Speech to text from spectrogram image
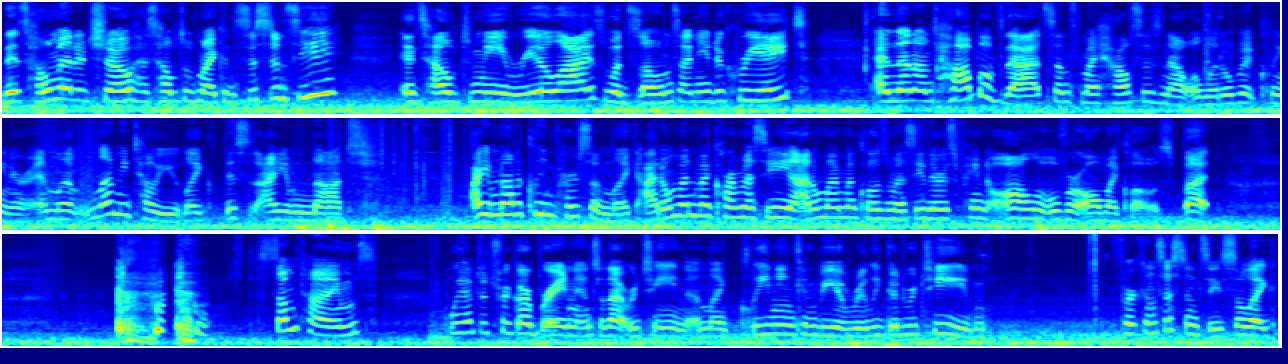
This home edit show has helped with my consistency. It's helped me realize what zones I need to create and then on top of that, since my house is now a little bit cleaner, and let, let me tell you, like, this, I am not. I am not a clean person. Like, I don't mind my car messy. I don't mind my clothes messy. There's paint all over all my clothes. But sometimes we have to trick our brain into that routine. And, like, cleaning can be a really good routine for consistency. So, like,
